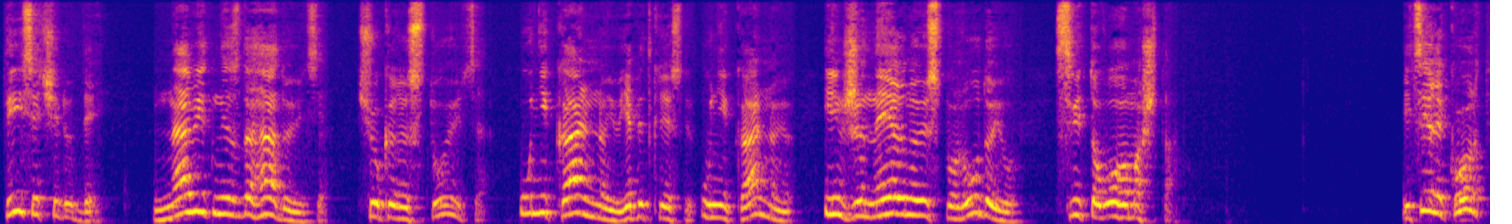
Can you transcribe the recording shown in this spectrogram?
тисячі людей навіть не здогадуються, що користуються унікальною, я підкреслюю, унікальною інженерною спорудою світового масштабу. І цей рекорд,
